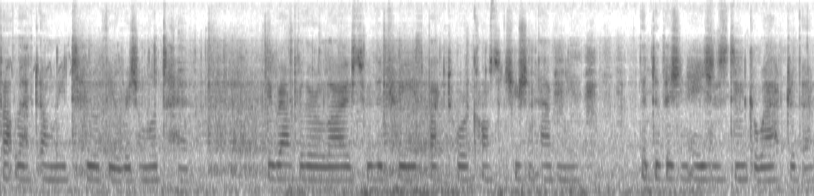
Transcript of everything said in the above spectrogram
That left only two of the original ten. They ran for their lives through the trees back toward Constitution Avenue. The division agents didn't go after them.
